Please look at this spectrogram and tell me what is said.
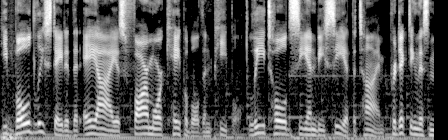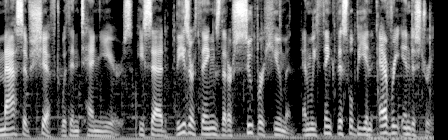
He boldly stated that AI is far more capable than people. Lee told CNBC at the time, predicting this massive shift within 10 years. He said, These are things that are superhuman, and we think this will be in every industry,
